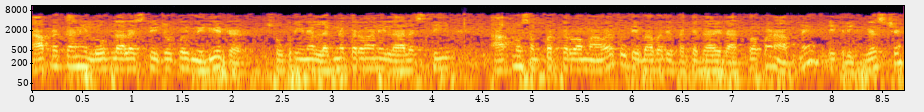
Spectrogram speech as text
આ પ્રકારની લોભ લાલચથી જો કોઈ મીડિયેટર છોકરીને લગ્ન કરવાની લાલચથી આપનો સંપર્ક કરવામાં આવે તો તે બાબતે તકેદારી રાખવા પણ આપને એક રિક્વેસ્ટ છે.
